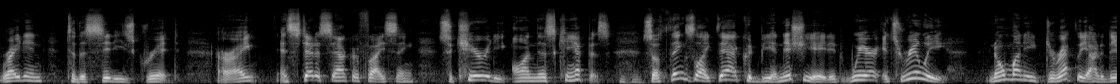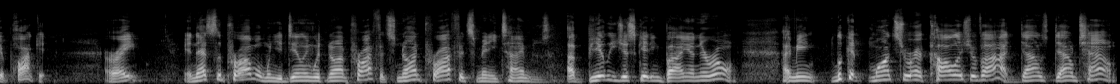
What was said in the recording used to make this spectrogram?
right into the city's grid, all right, instead of sacrificing security on this campus. Mm-hmm. So things like that could be initiated where it's really no money directly out of their pocket, all right? And that's the problem when you're dealing with nonprofits. Nonprofits, many times, are barely just getting by on their own. I mean, look at Montserrat College of Art down, downtown.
